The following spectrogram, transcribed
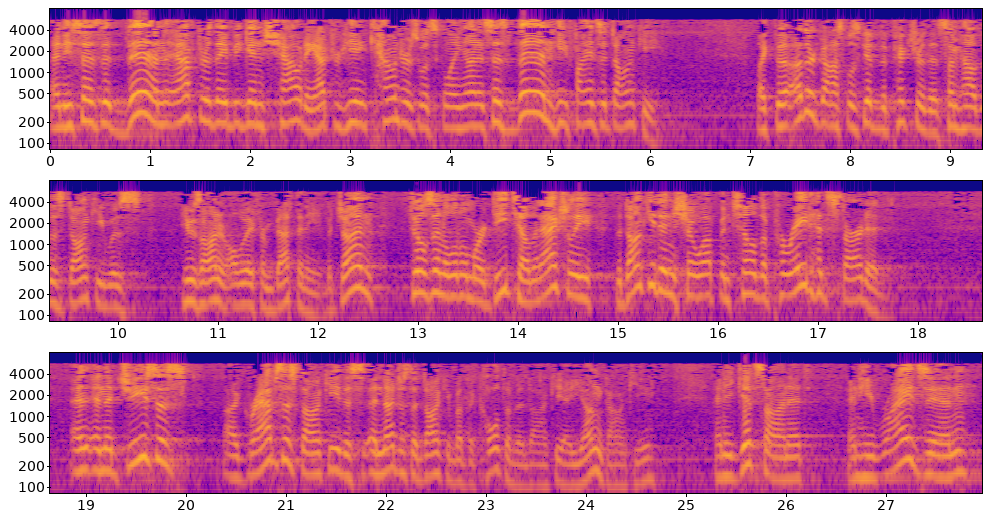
And he says that then, after they begin shouting, after he encounters what's going on, it says then he finds a donkey. Like the other Gospels give the picture that somehow this donkey was, he was on it all the way from Bethany. But John fills in a little more detail that actually the donkey didn't show up until the parade had started. And, and that Jesus uh, grabs this donkey, this, and not just a donkey, but the colt of a donkey, a young donkey, and he gets on it, and he rides in,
